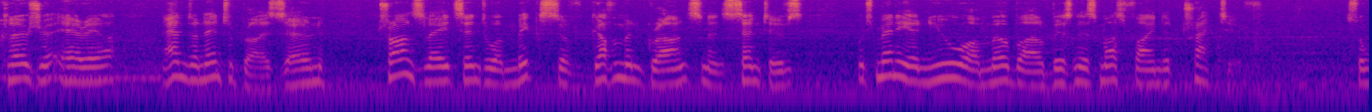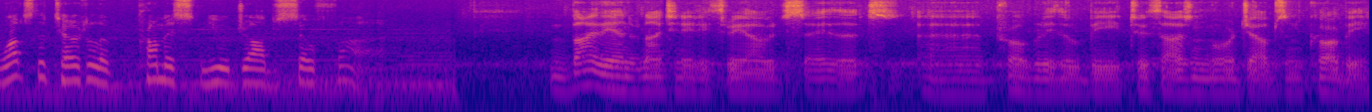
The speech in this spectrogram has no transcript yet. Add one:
closure area, and an enterprise zone translates into a mix of government grants and incentives which many a new or mobile business must find attractive. So what's the total of promised new jobs so far? by the end of 1983, I would say that uh, probably there'll be 2,000 more jobs in Corby.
